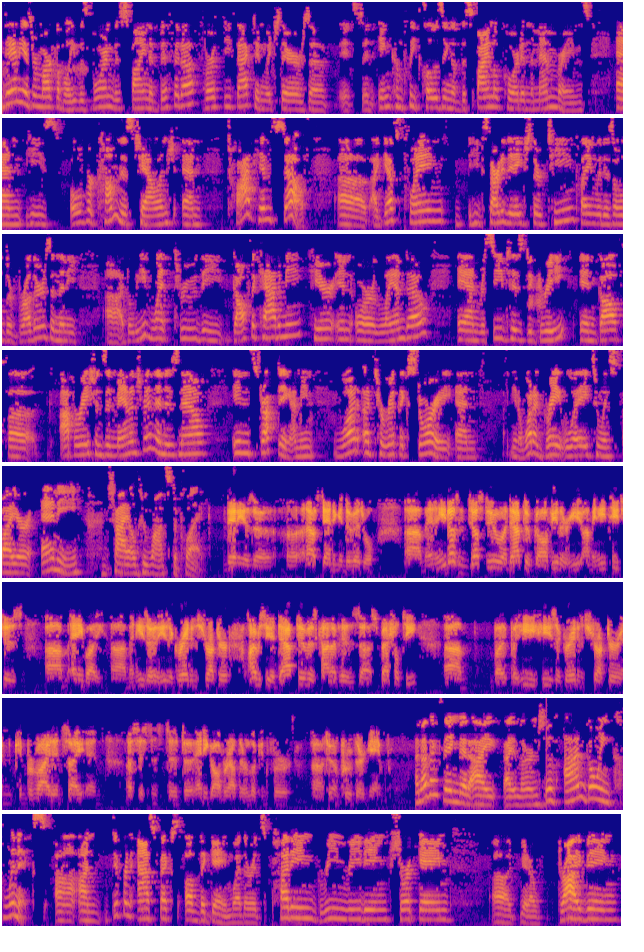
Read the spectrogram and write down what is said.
Danny is remarkable. He was born with spina bifida, birth defect, in which there's a it's an incomplete closing of the spinal cord and the membranes, and he's overcome this challenge and taught himself uh, I guess playing. He started at age 13, playing with his older brothers, and then he, uh, I believe, went through the golf academy here in Orlando and received his degree in golf uh, operations and management, and is now instructing. I mean, what a terrific story, and you know what a great way to inspire any child who wants to play. Danny is a, an outstanding individual. Um, and he doesn't just do adaptive golf either. He, I mean, he teaches um, anybody, um, and he's a he's a great instructor. Obviously, adaptive is kind of his uh, specialty. Um, but but he he's a great instructor and can provide insight and assistance to, to any golfer out there looking for uh, to improve their game. Another thing that I, I learned was ongoing clinics uh, on different aspects of the game, whether it's putting, green reading, short game, uh, you know, driving,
